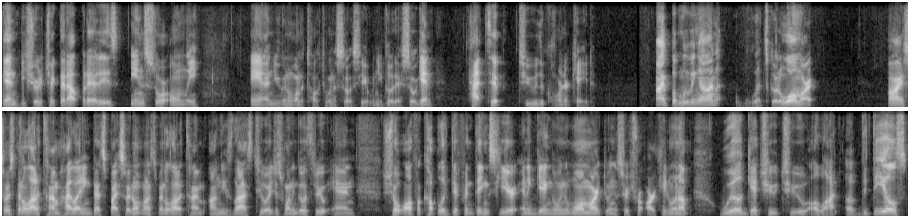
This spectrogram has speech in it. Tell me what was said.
again, be sure to check that out, but it is in store only and you're going to want to talk to an associate when you go there. So again, hat tip to the cornercade. All right, but moving on, let's go to Walmart. All right, so I spent a lot of time highlighting Best Buy, so I don't want to spend a lot of time on these last two. I just want to go through and show off a couple of different things here. And again, going to Walmart, doing a search for Arcade One Up will get you to a lot of the deals.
